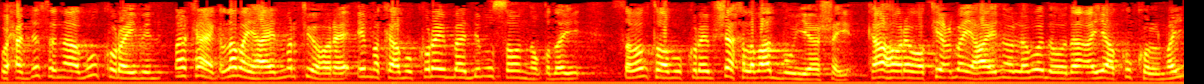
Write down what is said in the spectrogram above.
waxadathana abu quraybin marka eg labay ahayd markii hore imaka abu qurayb baa dib u soo noqday sababto abu qurayb sheekh labaad buu yeeshay kaa hore wakiic bay ahaayeenoo labadooda ayaa ku kulmay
